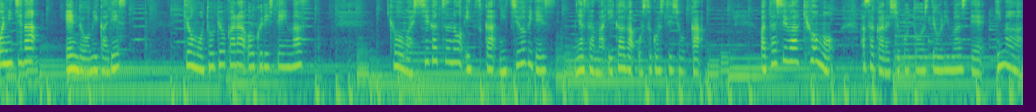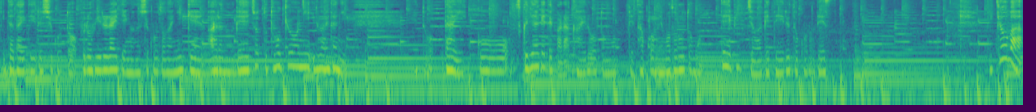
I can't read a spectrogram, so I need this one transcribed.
こんにちは遠藤美香です。今日も東京からお送りしています。今日は7月の5日日曜日です。皆様いかがお過ごしでしょうか？私は今日も朝から仕事をしておりまして今いただいている仕事プロフィールライティングの仕事が2件あるのでちょっと東京にいる間に、えっと、第1項を作り上げてから帰ろうと思って札幌に戻ろうと思ってピッチを上げているところです。今日は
